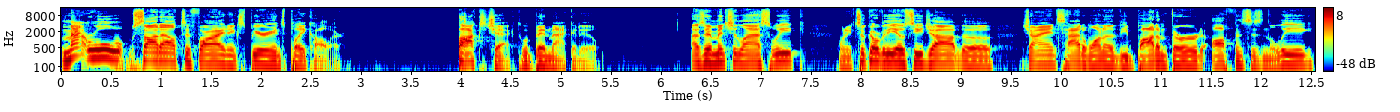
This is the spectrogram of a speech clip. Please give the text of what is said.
Matt Rhule sought out to find experienced play caller. Box checked with Ben McAdoo. As I mentioned last week, when he took over the OC job, the Giants had one of the bottom third offenses in the league.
